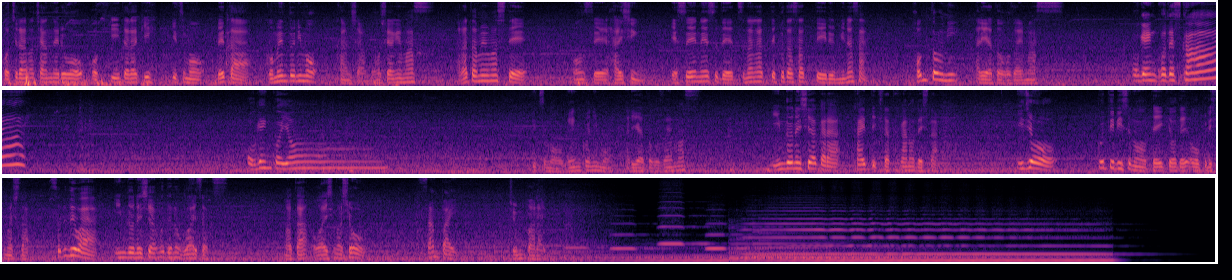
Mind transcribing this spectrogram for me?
こちらのチャンネルをお聞きいただきいつもレターコメントにも感謝申し上げます。改めまして音声配信 SNS でつながってくださっている皆さん本当にありがとうございます。お元気ですか？お元気よ。いつもお元気にもありがとうございます。インドネシアから帰ってきた高野でした。以上プティリスの提供でお送りしました。それではインドネシア語でのご挨拶。またお会いしましょう。参拝。順払い。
